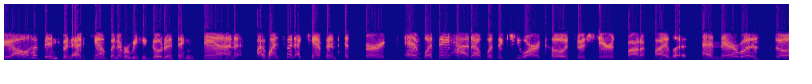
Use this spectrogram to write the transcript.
We all have been to an ed camp whenever we could go to things. And I went to an ed camp in Pittsburgh, and what they had up was a QR code to a shared Spotify list. And there was so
